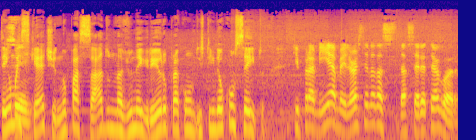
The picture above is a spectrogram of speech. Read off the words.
tem uma Sim. sketch no passado no navio negreiro para entender o conceito que para mim é a melhor cena da, da série até agora.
